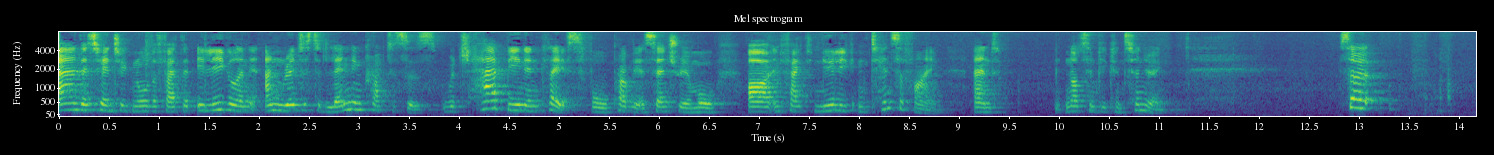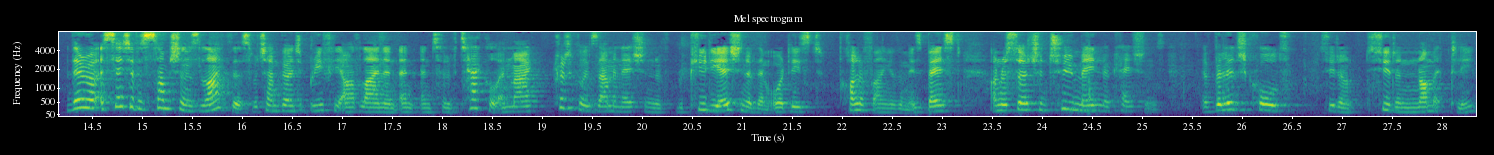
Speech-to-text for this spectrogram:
And they tend to ignore the fact that illegal and unregistered lending practices, which have been in place for probably a century or more, are in fact newly intensifying and not simply continuing. So, there are a set of assumptions like this, which I'm going to briefly outline and, and, and, sort of tackle, and my critical examination of repudiation of them, or at least qualifying of them, is based on research in two main locations a village called pseudonymically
